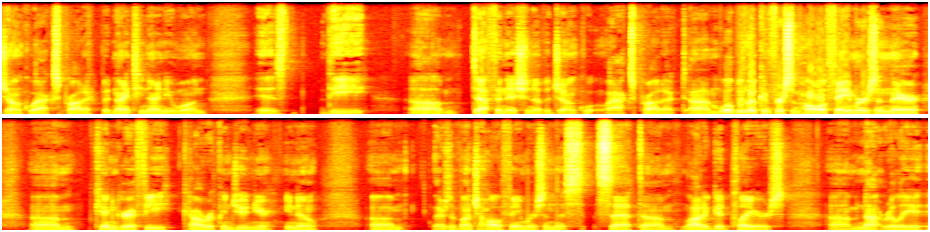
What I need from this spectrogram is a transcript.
junk wax product, but 1991 is the um, definition of a junk wax product. Um, we'll be looking for some Hall of Famers in there. Um, Ken Griffey, Cal Ripken Jr., you know, um, there's a bunch of Hall of Famers in this set. Um, a lot of good players. Um, not really,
